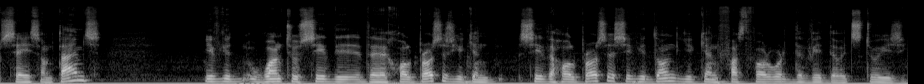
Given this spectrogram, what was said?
say sometimes. if you want to see the, the whole process you can see the whole process if you don't you can fast forward the video it's too easy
